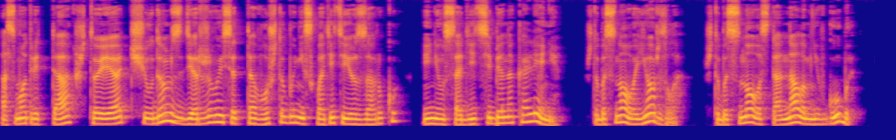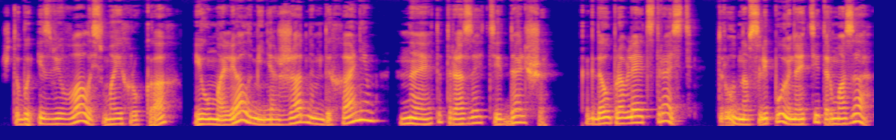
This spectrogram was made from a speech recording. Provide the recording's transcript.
а смотрит так, что я чудом сдерживаюсь от того, чтобы не схватить ее за руку и не усадить себе на колени, чтобы снова ерзала, чтобы снова стонала мне в губы, чтобы извивалась в моих руках и умоляла меня жадным дыханием на этот раз зайти дальше. Когда управляет страсть, трудно вслепую найти тормоза,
